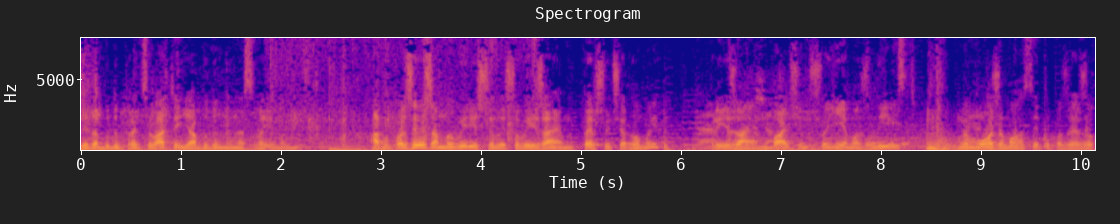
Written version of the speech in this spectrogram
де будуть працювати, я буду не на своєму місці. А по пожежам ми вирішили, що виїжджаємо в першу чергу ми. Приїжджаємо, бачимо, що є можливість, ми можемо гасити пожежу,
